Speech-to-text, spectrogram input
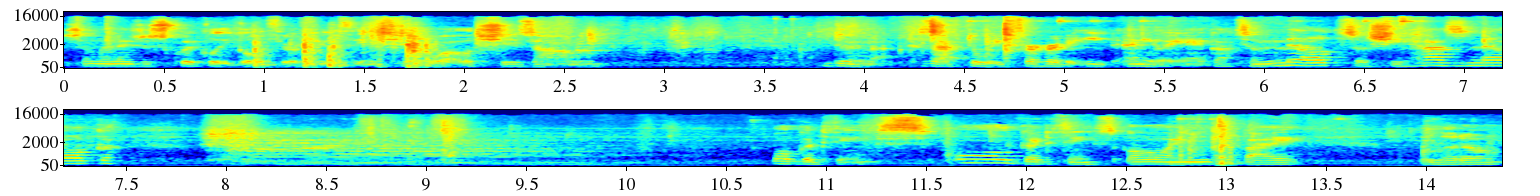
So I'm gonna just quickly go through a few things here while she's um doing that because I have to wait for her to eat anyway. I got some milk, so she has milk. All good things. All good things. Oh, I need to buy a little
